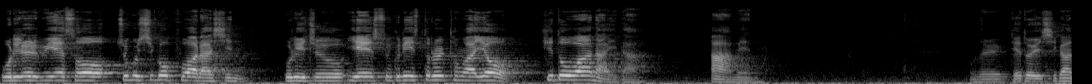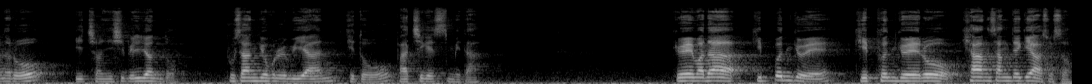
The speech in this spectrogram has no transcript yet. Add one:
우리를 위해서 죽으시고 부활하신 우리 주 예수 그리스도를 통하여 기도하나이다. 아멘. 오늘 대도의 시간으로 2021년도 부산교구를 위한 기도 바치겠습니다. 교회마다 기쁜 교회, 깊은 교회로 향상되게 하소서.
